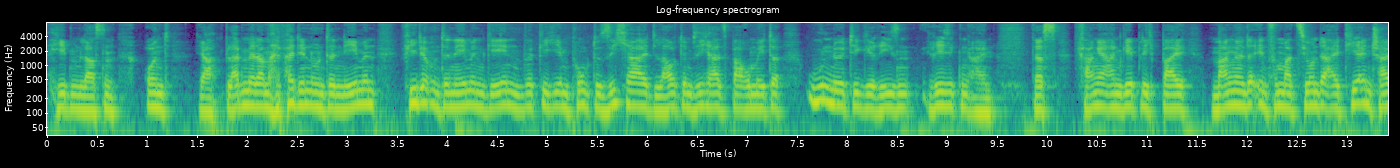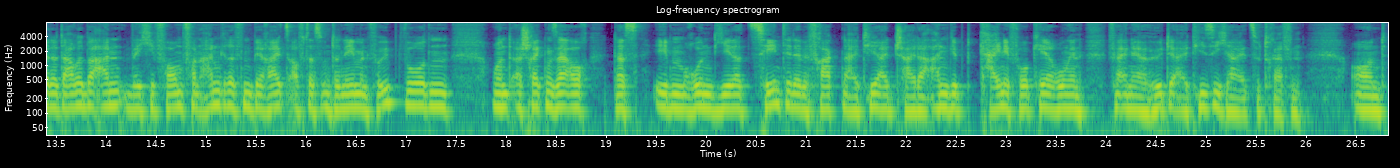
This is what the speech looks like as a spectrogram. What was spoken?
heben lassen. Und ja, bleiben wir da mal bei den Unternehmen. Viele Unternehmen gehen wirklich im Punkto Sicherheit laut dem Sicherheitsbarometer unnötige Riesen, Risiken ein. Das fange angeblich bei mangelnder Information der IT-Entscheider darüber an, welche Form von Angriffen bereits auf das Unternehmen verübt wurden. Und erschrecken sei auch, dass eben rund jeder Zehnte der befragten IT-Entscheider angibt, keine Vorkehrungen für eine erhöhte IT-Sicherheit zu treffen. Und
